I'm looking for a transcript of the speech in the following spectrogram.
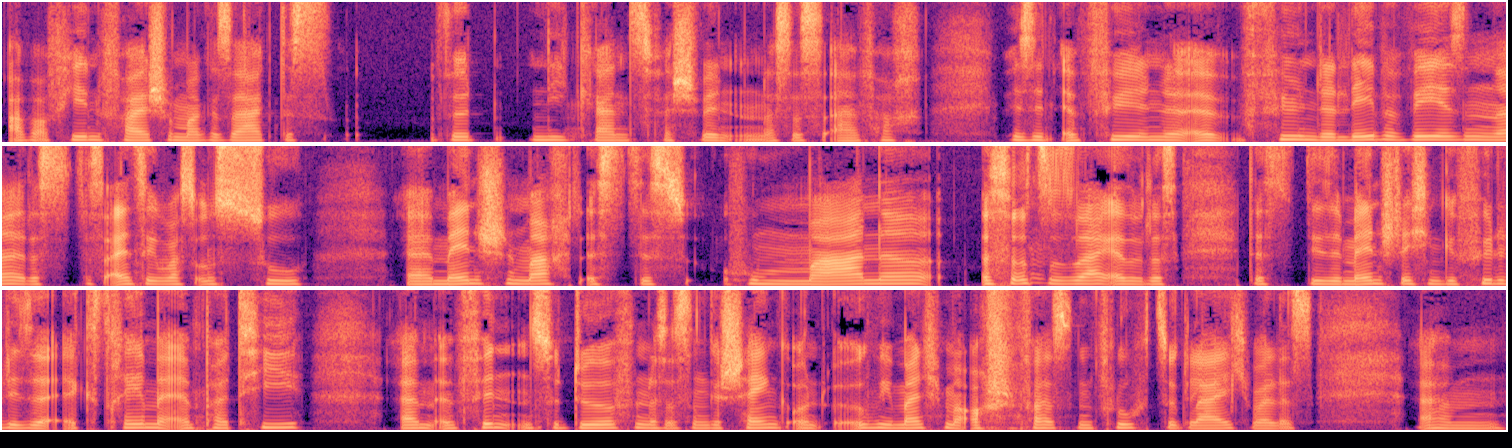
aber auf jeden Fall schon mal gesagt, es wird nie ganz verschwinden. Das ist einfach, wir sind fühlende, äh, fühlende Lebewesen. Ne? Das, das Einzige, was uns zu äh, Menschen macht, ist das Humane sozusagen, also das, das, diese menschlichen Gefühle, diese extreme Empathie ähm, empfinden zu dürfen. Das ist ein Geschenk und irgendwie manchmal auch schon fast ein Fluch zugleich, weil es ähm,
